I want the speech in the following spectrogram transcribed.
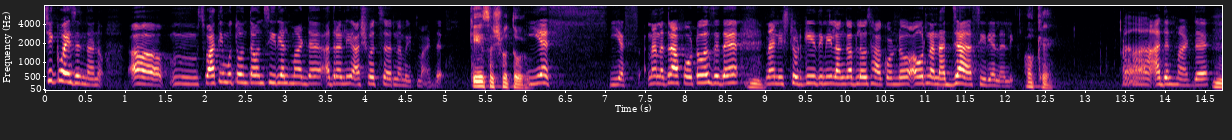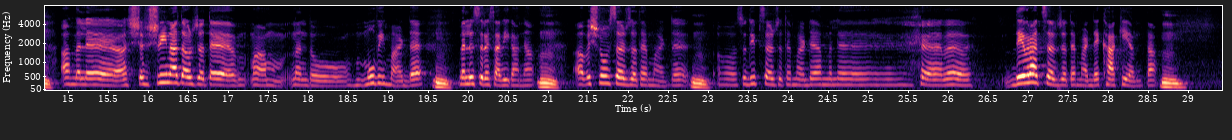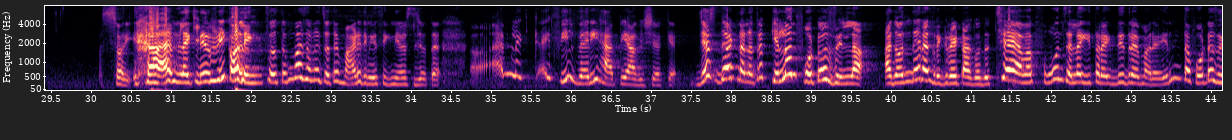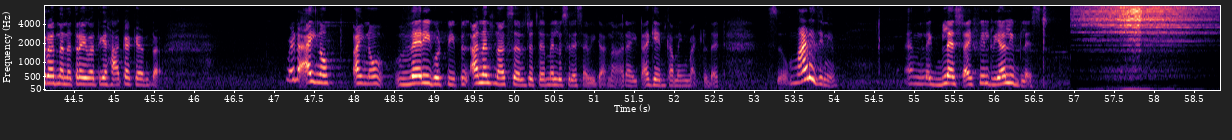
ಚಿಕ್ಕ ವಯಸ್ಸಿಂದ ನಾನು ಸ್ವಾತಿ ಮುತ್ತು ಅಂತ ಒಂದು ಸೀರಿಯಲ್ ಮಾಡಿದೆ. ಅದರಲ್ಲಿ ಅಶ್ವಥ್ ಸರ್ನ ಮೀಟ್ ಮಾಡಿದೆ. ಕೆ ಎಸ್ ಅಶ್ವಥ್ ಅವರು. ಎಸ್ ಎಸ್ ನನ್ನ ಹತ್ರ ಫೋಟೋಸ್ ಇದೆ. ನಾನು ಇಷ್ಟು ಹುಡುಗಿ ಇದ್ದೀನಿ ಲಂಗ ಬ್ಲೌಸ್ ಹಾಕೊಂಡು. ಅವ್ರು ನನ್ನ ಅಜ್ಜ ಸೀರಿಯಲ್ ಅಲ್ಲಿ. ಓಕೆ ಅದನ್ನ ಮಾಡಿದೆ. ಆಮೇಲೆ ಶ್ರೀ- ಶ್ರೀನಾಥ್ ಅವ್ರ ಜೊತೆ ನಂದು ಮೂವಿ ಮಾಡಿದೆ. ಮೆಲುಸಿರೆ ಸವಿಗಾನ ವಿಷ್ಣು ಸರ್ ಜೊತೆ ಮಾಡಿದೆ. ಸುದೀಪ್ ಸರ್ ಜೊತೆ ಮಾಡಿದೆ. ಆಮೇಲೆ ದೇವರಾಜ್ ಸರ್ ಜೊತೆ ಮಾಡಿದೆ ಖಾಕಿ ಅಂತ. Sorry I am like recalling so ತುಂಬ ಜನ ಜೊತೆ ಮಾಡಿದ್ದೀನಿ ಸೀನಿಯರ್ಸ್ ಜೊತೆ. I am like I feel very happy ಆ ವಿಷಯಕ್ಕೆ. ಜಸ್ಟ್ ದಟ್ ನನ್ನ ಹತ್ರ ಕೆಲವೊಂದು ಫೋಟೋಸ್ ಇಲ್ಲ. ಅದೊಂದೇ ನಂಗೆ ರಿಗ್ರೆಟ್ ಆಗೋದು. ಛೇ, ಅವಾಗ ಫೋನ್ಸ್ ಎಲ್ಲ ಈ ಥರ ಇದ್ದಿದ್ರೆ ಮಾರೆ ಎಂಥ ಫೋಟೋಸ್ ಇರೋದು ನನ್ನ ಹತ್ರ ಇವತ್ತಿಗೆ ಹಾಕೋಕ್ಕೆ ಅಂತ. But I know I know very good people Anant Nag sir ಜೊತೆ Mellusire Savigana right again coming back to that so ಮಾಡಿದ್ದೀನಿ I am like blessed I feel really blessed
